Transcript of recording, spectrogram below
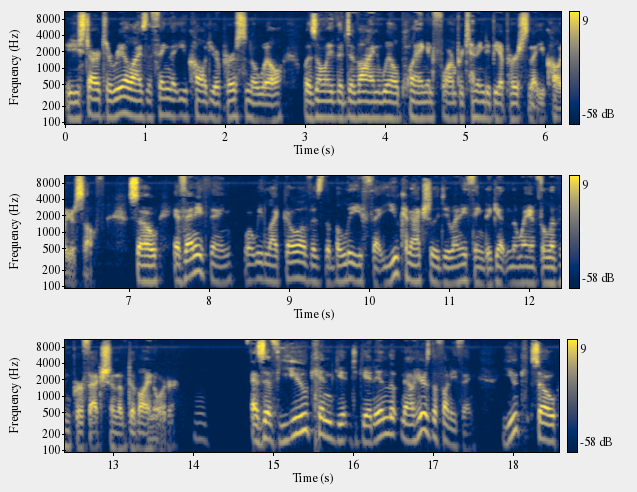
is you start to realize the thing that you called your personal will was only the divine will playing in form, pretending to be a person that you call yourself. So, if anything, what we let go of is the belief that you can actually do anything to get in the way of the living perfection of divine order. Mm. As if you can get get in the. Now, here's the funny thing you so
